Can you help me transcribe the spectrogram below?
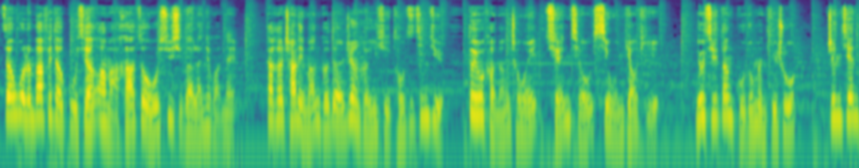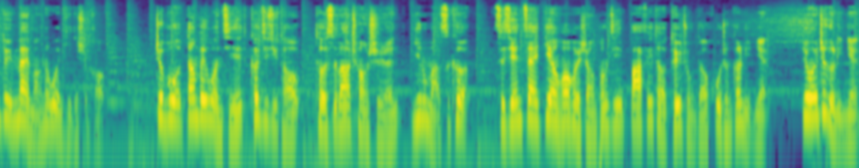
在沃伦·巴菲特故乡奥马哈座无虚席的篮球馆内，他和查理·芒格的任何一句投资金句都有可能成为全球新闻标题。尤其当股东们提出针尖对麦芒的问题的时候，这不，当被问及科技巨头特斯拉创始人伊隆·马斯克。此前在电话会上抨击巴菲特推崇的护城河理念，认为这个理念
